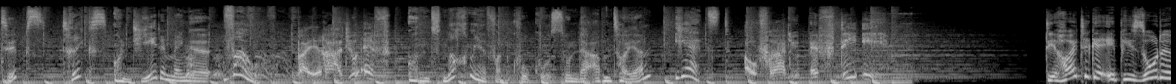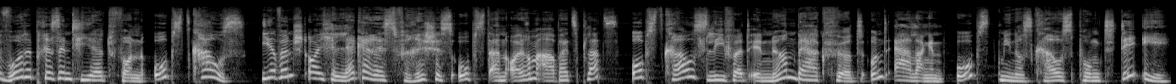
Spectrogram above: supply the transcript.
Tipps, Tricks und jede Menge Wow bei Radio F. Und noch mehr von Kokos Hundeabenteuern jetzt auf radiof.de. Die heutige Episode wurde präsentiert von Obst Kraus. Ihr wünscht euch leckeres, frisches Obst an eurem Arbeitsplatz? Obst Kraus liefert in Nürnberg, Fürth und Erlangen. Obst-Kraus.de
